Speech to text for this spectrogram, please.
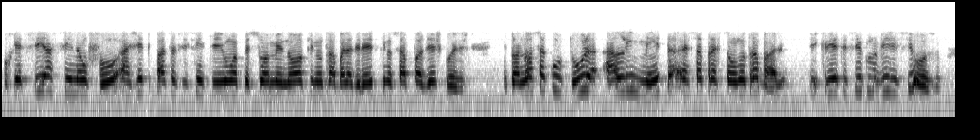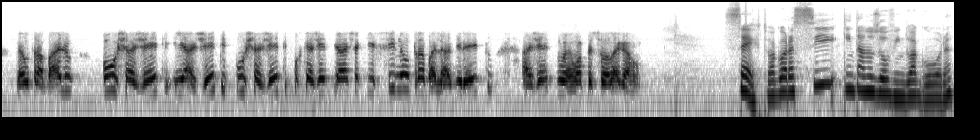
porque se assim não for, a gente passa a se sentir uma pessoa menor que não trabalha direito, que não sabe fazer as coisas. Então a nossa cultura alimenta essa pressão no trabalho e cria esse ciclo vicioso. Né? O trabalho puxa a gente e a gente puxa a gente porque a gente acha que se não trabalhar direito, a gente não é uma pessoa legal. Certo. Agora, se quem está nos ouvindo agora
